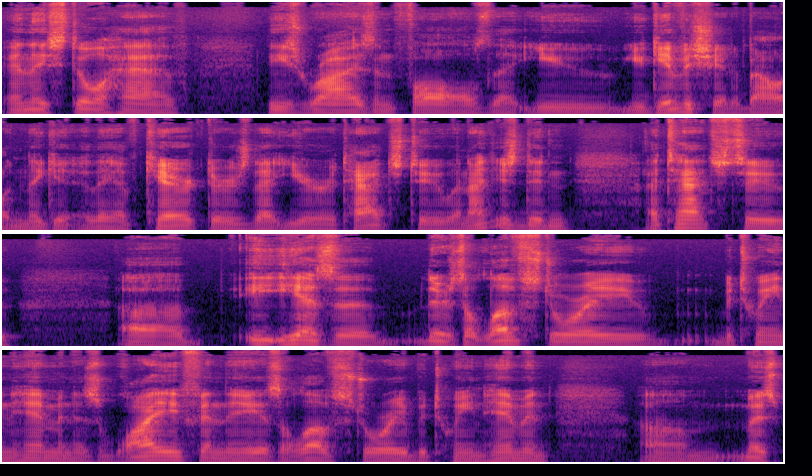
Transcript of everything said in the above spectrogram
and they still have these rise and falls that you you give a shit about and they get they have characters that you're attached to. And I just didn't attach to uh, he has a there's a love story between him and his wife and he has a love story between him and um, most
